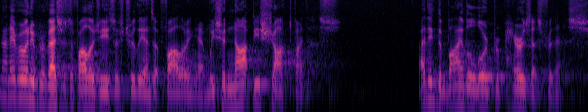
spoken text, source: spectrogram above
Not everyone who professes to follow Jesus truly ends up following him. We should not be shocked by this. I think the Bible, the Lord, prepares us for this.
